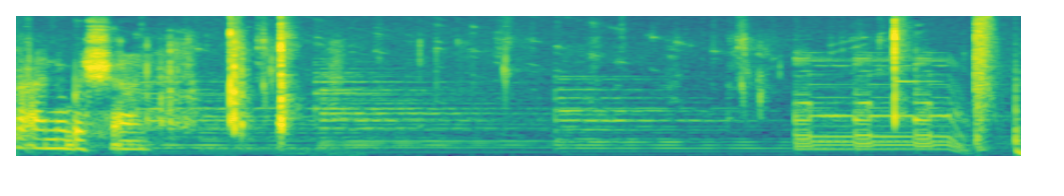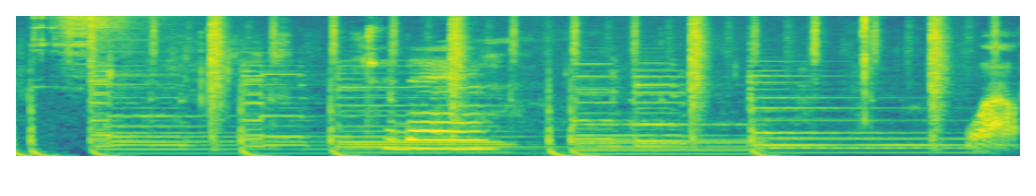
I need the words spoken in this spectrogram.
Paano ba siya? Wow.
